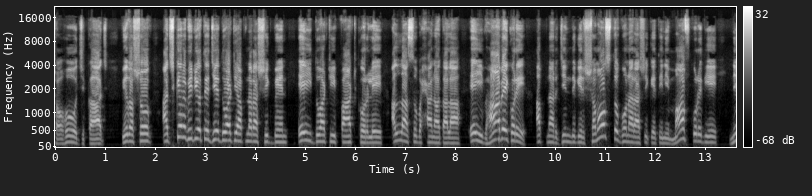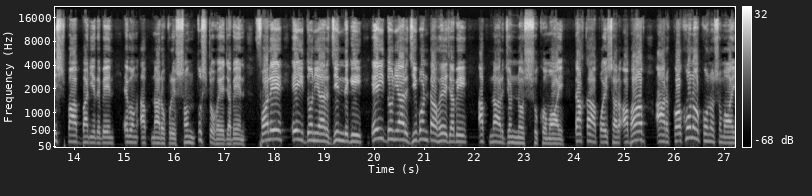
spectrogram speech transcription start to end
সহজ কাজ। প্রিয় দর্শক, আজকের ভিডিওতে যে দোয়াটি আপনারা শিখবেন, এই দোয়াটি পাঠ করলে আল্লাহ তাআলা এইভাবে করে আপনার জিন্দগির সমস্ত গোনা রাশিকে তিনি মাফ করে দিয়ে নিষ্পাপ বানিয়ে দেবেন এবং আপনার ওপরে সন্তুষ্ট হয়ে যাবেন। ফলে এই দুনিয়ার জিন্দগি, এই দুনিয়ার জীবনটা হয়ে যাবে আপনার জন্য সুখময়। টাকা পয়সার অভাব আর কখনো কোনো সময়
